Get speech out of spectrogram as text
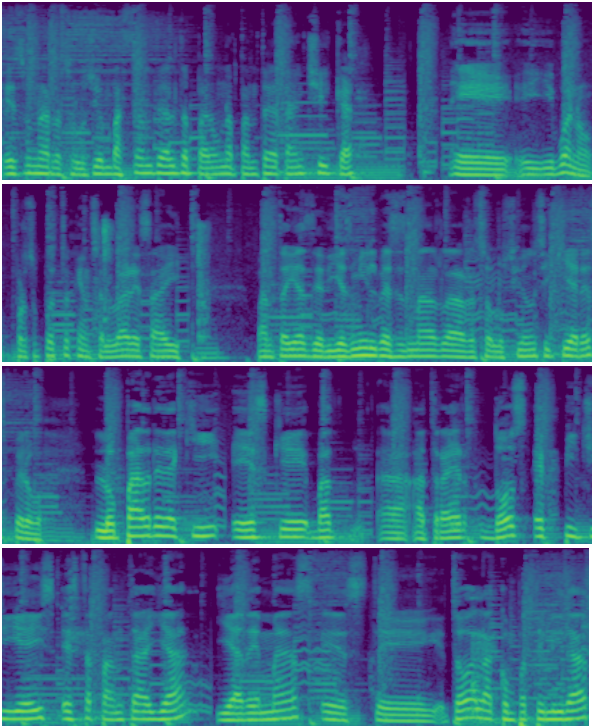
Es una resolución bastante alta para una pantalla tan chica. Eh, y bueno, por supuesto que en celulares hay pantallas de 10.000 veces más la resolución si quieres, pero lo padre de aquí es que va a, traer dos FPGAs esta pantalla y además este toda la compatibilidad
